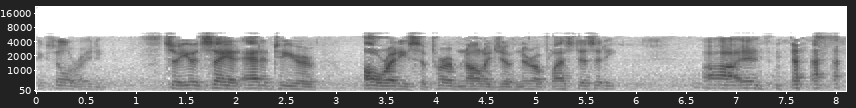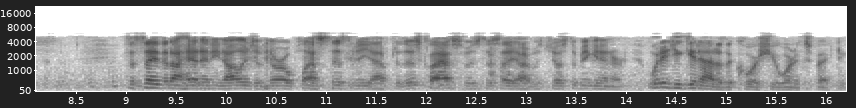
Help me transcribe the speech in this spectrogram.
exhilarating. So you would say it added to your already superb knowledge of neuroplasticity? Uh, it, to say that I had any knowledge of neuroplasticity after this class was to say I was just a beginner. What did you get out of the course you weren't expecting?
